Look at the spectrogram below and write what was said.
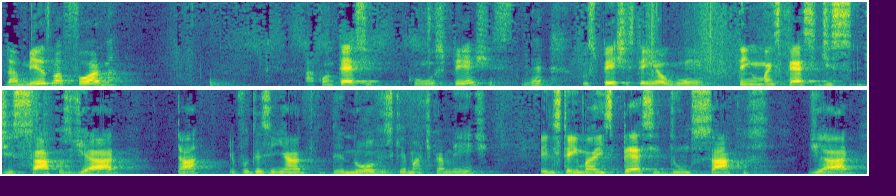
Da mesma forma, acontece com os peixes, né? Os peixes têm algum, têm uma espécie de, de sacos de ar, tá? Eu vou desenhar de novo esquematicamente. Eles têm uma espécie de uns sacos de ar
